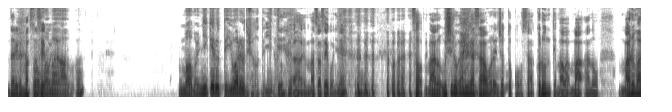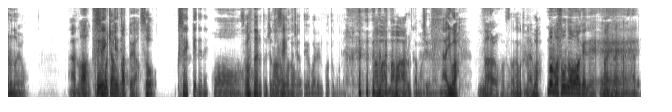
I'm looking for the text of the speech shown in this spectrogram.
誰が松田聖子や？まあまあ、まあまあ似てるって言われるでしょ、だって。あ松田聖子にね。うん そう。あの、後ろ髪がさ、俺ちょっとこうさ、くるんってまわ、ま、あの、丸まるのよ。あのあ、、聖子ちゃんカットや。そう。癖っ気でね。そうなるとちょっと聖子ちゃんって呼ばれることもね。まま、ままあるかもしれない。ないわ。なるほど。そんなことないわ。まあまあ、そんなわけで。えーはいはいはいはい。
